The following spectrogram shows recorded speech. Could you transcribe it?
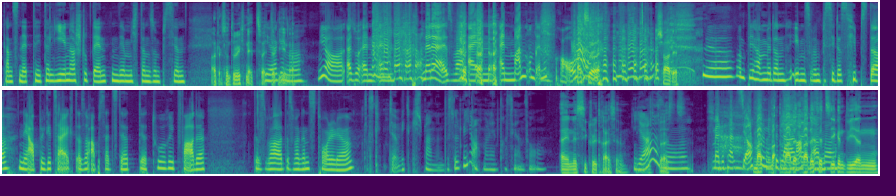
ganz nette Italiener, Studenten, die haben mich dann so ein bisschen Ah, das ist natürlich nett, zwei ja, Italiener. genau. Ja, also ein, ein nein, nein, es war ein, ein Mann und eine Frau. Ach so. Schade. Ja, und die haben mir dann eben so ein bisschen das Hipster Neapel gezeigt, also abseits der, der Touri-Pfade. Das war, das war ganz toll, ja. Das klingt ja wirklich spannend. Das würde mich auch mal interessieren. So. Eine Secret-Reise. Ja, Du so. weißt. Ich meine, du kannst sie auch War, für war, mich war, planen, das- war das jetzt irgendwie ein,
